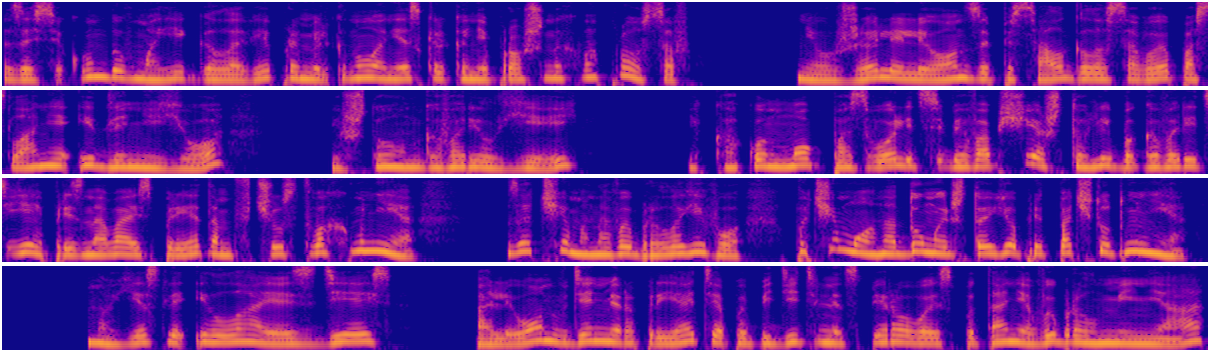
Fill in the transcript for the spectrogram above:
За секунду в моей голове промелькнуло несколько непрошенных вопросов. Неужели Леон записал голосовое послание и для нее? И что он говорил ей? И как он мог позволить себе вообще что-либо говорить ей, признаваясь при этом в чувствах мне? Зачем она выбрала его? Почему она думает, что ее предпочтут мне? Но если Илая здесь, а Леон в день мероприятия победительниц первого испытания выбрал меня,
